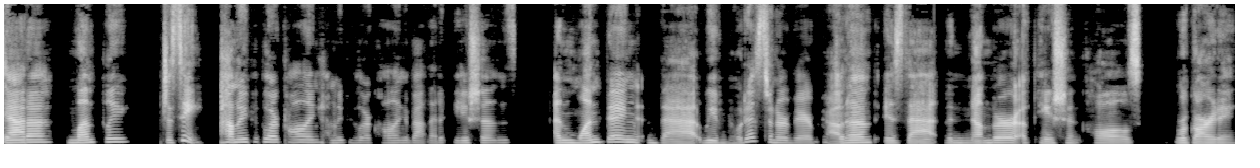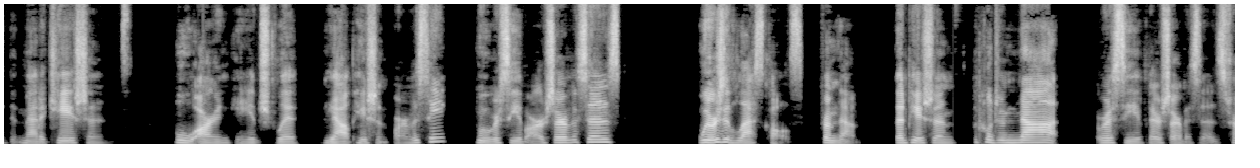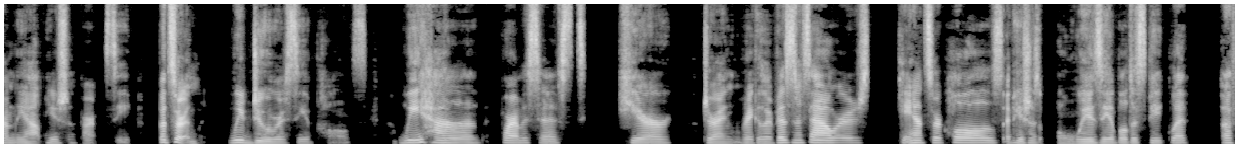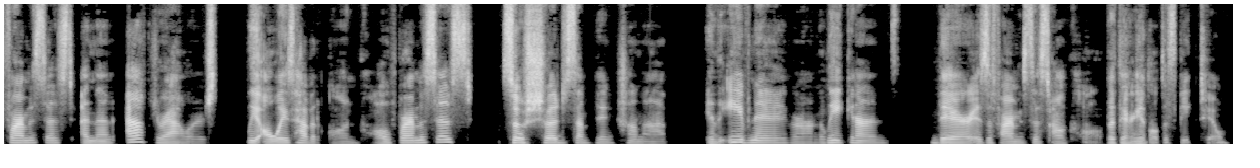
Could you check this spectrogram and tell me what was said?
data monthly to see how many people are calling, how many people are calling about medications. And one thing that we've noticed and are very proud of is that the number of patient calls regarding medications who are engaged with the outpatient pharmacy who receive our services, we receive less calls from them than patients who do not receive their services from the outpatient pharmacy. But certainly, we do receive calls. We have pharmacists here during regular business hours to answer calls. A patient is always able to speak with a pharmacist. And then after hours, we always have an on call pharmacist. So, should something come up in the evening or on the weekends, there is a pharmacist on call that they're able to speak to.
